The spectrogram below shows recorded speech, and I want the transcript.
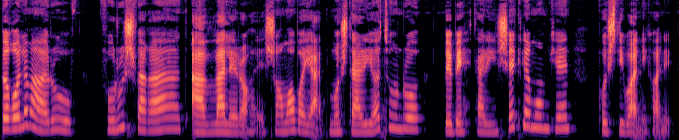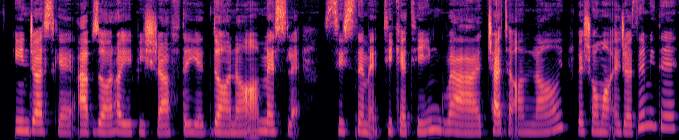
به قول معروف فروش فقط اول راهه. شما باید مشتریاتون رو به بهترین شکل ممکن پشتیبانی کنید. اینجاست که ابزارهای پیشرفته دانا مثل سیستم تیکتینگ و چت آنلاین به شما اجازه میده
